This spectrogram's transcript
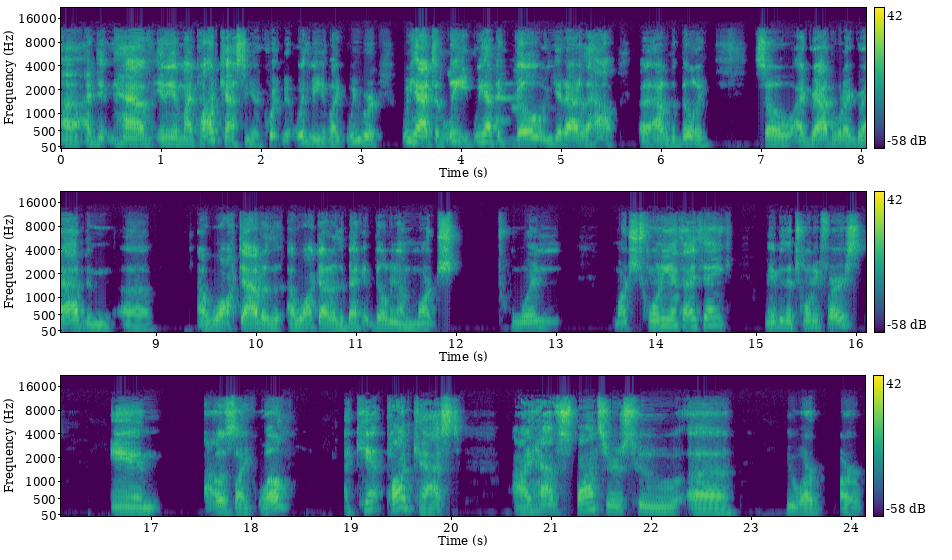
uh, I didn't have any of my podcasting equipment with me. Like we were, we had to leave. We had to go and get out of the house, uh, out of the building. So I grabbed what I grabbed and uh, I walked out of the I walked out of the Beckett building on March 20, March 20th, I think, maybe the 21st. And I was like, well, I can't podcast. I have sponsors who uh, who are are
